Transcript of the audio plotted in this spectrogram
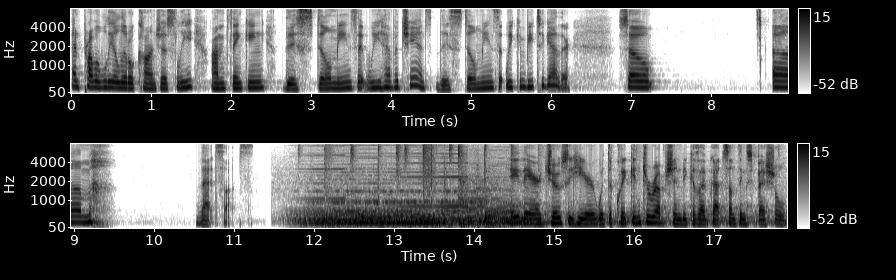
and probably a little consciously, I'm thinking this still means that we have a chance. This still means that we can be together. So um, that sucks. Hey there, Josie here with a quick interruption because I've got something special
